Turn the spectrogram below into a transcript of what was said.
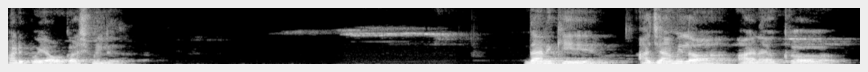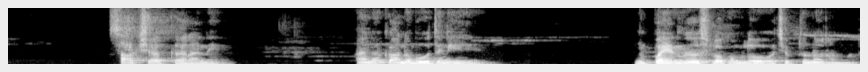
పడిపోయే అవకాశమే లేదు. దానికి అజామిల ఆయన యొక్క సాక్షాత్కారాన్ని ఆయన యొక్క అనుభూతిని ముప్పై ఎనిమిదో శ్లోకంలో చెప్తున్నారు అన్నమాట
